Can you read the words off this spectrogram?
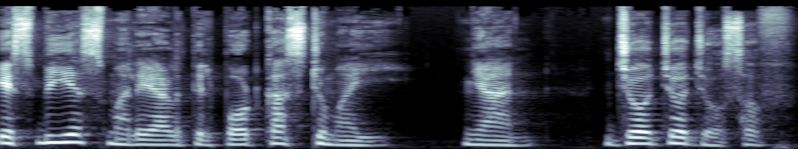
എസ് ബി എസ് മലയാളത്തിൽ പോഡ്കാസ്റ്റുമായി ഞാൻ ജോജോ ജോസഫ്.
